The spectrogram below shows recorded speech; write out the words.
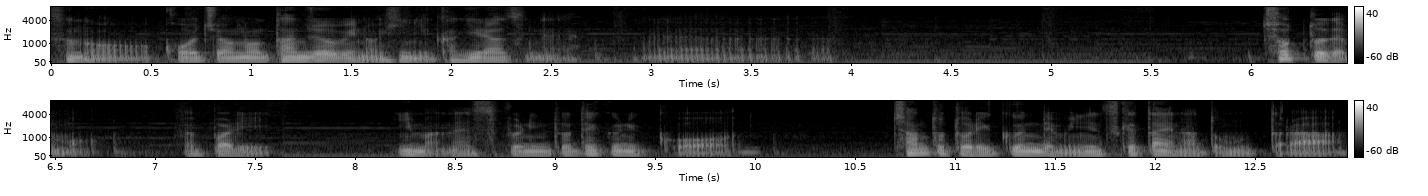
その校長の誕生日の日に限らずね、えー、ちょっとでもやっぱり今ねスプリントテクニックをちゃんと取り組んで身につけたいなと思ったら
